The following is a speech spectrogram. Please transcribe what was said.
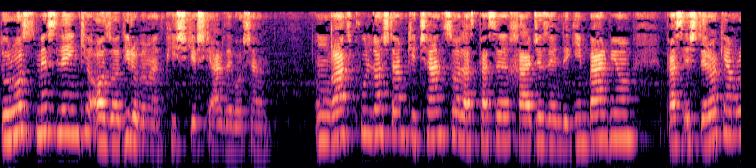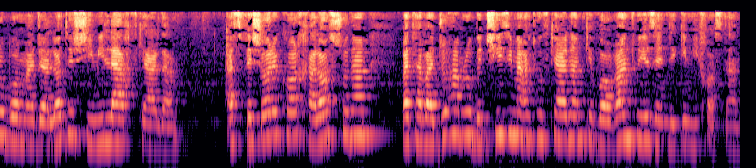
درست مثل اینکه آزادی رو به من پیشکش کرده باشن. اونقدر پول داشتم که چند سال از پس خرج زندگیم بر بیام پس اشتراکم رو با مجلات شیمی لغو کردم. از فشار کار خلاص شدم و توجهم رو به چیزی معطوف کردم که واقعا توی زندگی می‌خواستم.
